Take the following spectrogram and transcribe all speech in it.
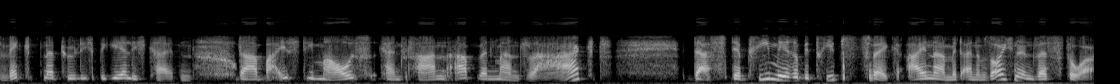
weckt natürlich Begehrlichkeiten. Da beißt die Maus kein Fahnen ab, wenn man sagt, dass der primäre Betriebszweck einer mit einem solchen Investor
